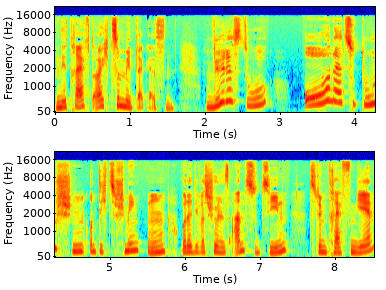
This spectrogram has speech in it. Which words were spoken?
und ihr trefft euch zum Mittagessen. Würdest du ohne zu duschen und dich zu schminken oder dir was Schönes anzuziehen zu dem Treffen gehen?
